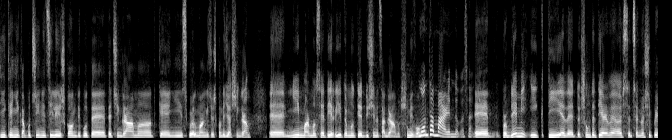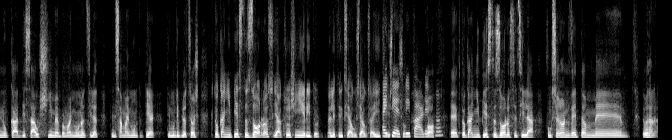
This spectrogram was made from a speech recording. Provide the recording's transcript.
ti ke një kapuçin i cili shkon diku te 800 gram, ti ke një squirrel monkey që shkon te 600 gram, e një marmoset i rritur mund të jetë 200 e ca gram, është shumë i vogël. Mund ta marrim domethënë. E problemi i këtij edhe i shumë të tjerëve është sepse në Shqipëri nuk ka disa ushqime për majmunët, të cilat te disa majmunë të tjerë Ti mund t'i plotësosh. Këto ka një pjesë të zorrës, ja këtu është një i rritur, Callithrix jacchus jacchus ai që ishte kështu. Po. E këto ka një pjesë të zorrës e cila funksionon vetëm me, domethënë,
